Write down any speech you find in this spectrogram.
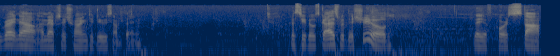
See, right now I'm actually trying to do something. Because see, those guys with the shield, they of course stop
